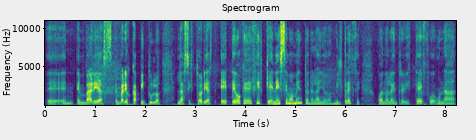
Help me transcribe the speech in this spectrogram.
eh, en, varias, en varios capítulos las historias. Eh, tengo que decir que en ese momento, en el año 2013, cuando la entrevisté, fue una,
